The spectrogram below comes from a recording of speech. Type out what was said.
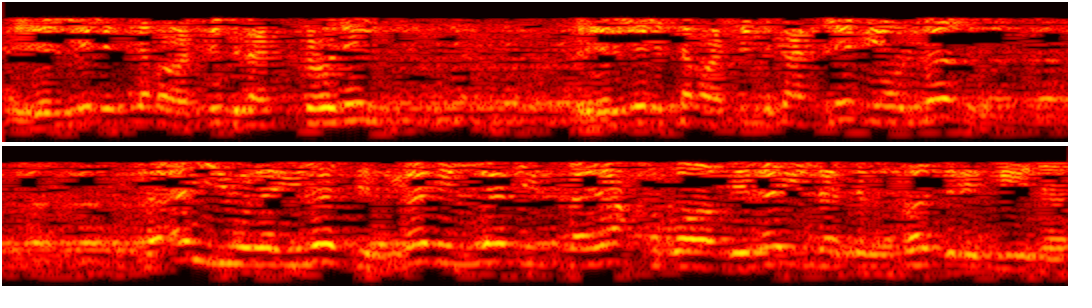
غير ليلة 27 بتاعت السعودية غير ليلة 27 بتاعت ليبيا والمغرب فأي ليلة من الذي سيحظى بليلة القدر فينا؟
